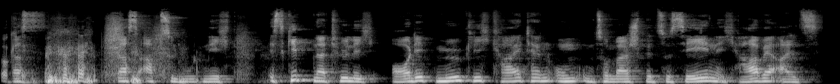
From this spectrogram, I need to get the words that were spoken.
Okay. Das, das absolut nicht. Es gibt natürlich Audit-Möglichkeiten, um, um zum Beispiel zu sehen, ich habe als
